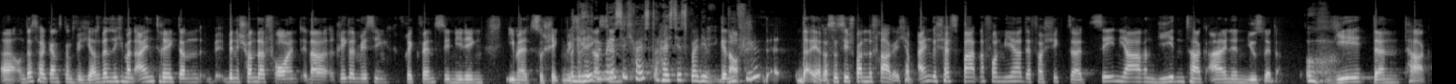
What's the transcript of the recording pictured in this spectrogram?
Äh, und das ist halt ganz, ganz wichtig. Also wenn sich jemand einträgt, dann bin ich schon der Freund, in einer regelmäßigen Frequenz denjenigen E-Mails zu schicken. Wie und regelmäßig heißt, heißt jetzt bei dir genau. wie viel? Da, ja, das ist die spannende Frage. Ich habe einen Geschäftspartner von mir, der verschickt seit zehn Jahren jeden Tag einen Newsletter. Oh. Jeden Tag.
